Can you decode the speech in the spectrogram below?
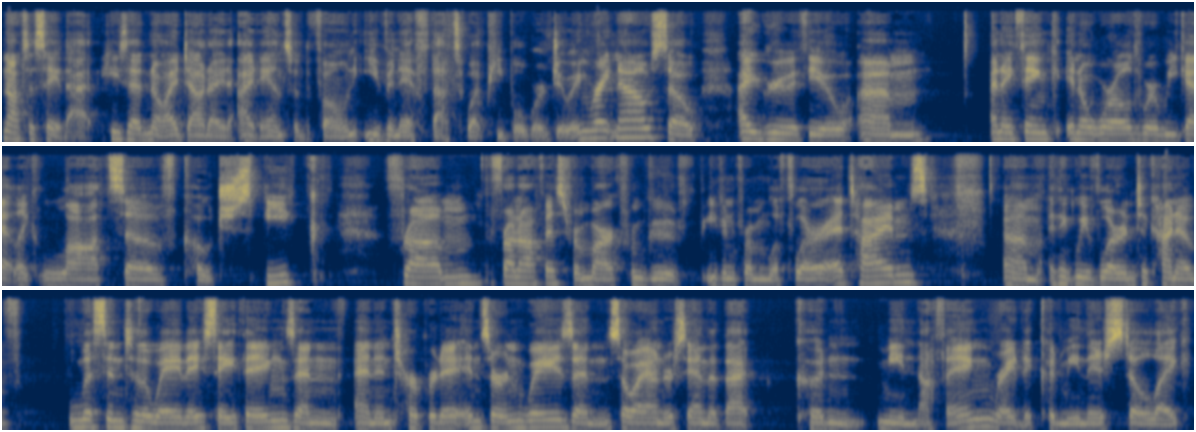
not to say that. He said, no, I doubt I'd, I'd answer the phone, even if that's what people were doing right now. So I agree with you. Um, and I think in a world where we get like lots of coach speak from the front office, from Mark, from Goot, even from LaFleur at times, um, I think we've learned to kind of listen to the way they say things and and interpret it in certain ways. And so i understand that that couldn't mean nothing right? It could mean they're still like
